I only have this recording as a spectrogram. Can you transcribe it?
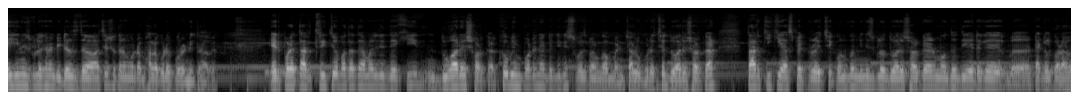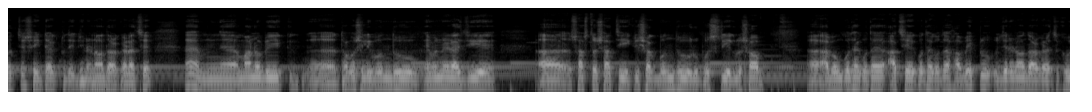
এই জিনিসগুলো এখানে ডিটেলস দেওয়া আছে, সুতরাং ওটা ভালো করে পড়ে নিতে হবে। এরপরে তার তৃতীয় পাতাতে আমরা যদি দেখি, দুয়ারে সরকার, খুব ইম্পর্টেন্ট একটা জিনিস ওয়েস্ট বেঙ্গল গভর্নমেন্ট চালু করেছে, দুয়ারে সরকার। তার কী কী অ্যাসপেক্ট রয়েছে? কোন কোন জিনিসগুলো দুয়ারে সরকারের মধ্যে দিয়ে এটাকে ট্যাকেল করা হচ্ছে সেইটা একটু জেনে নেওয়া দরকার আছে। হ্যাঁ মানবিক তপশিলি বন্ধু এমএনএ রাজিয়ে স্বাস্থ্যসাথী, কৃষক বন্ধু, রূপশ্রী, এগুলো সব এবং কোথায় কোথায় আছে, কোথায় কোথায় হবে একটু জেনে নেওয়া দরকার আছে। খুব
